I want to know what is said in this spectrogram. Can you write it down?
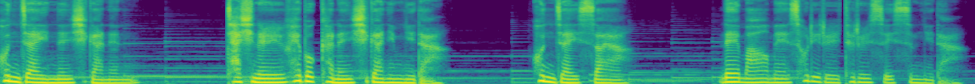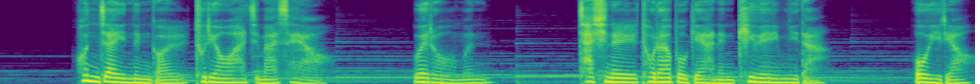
혼자 있는 시간은 자신을 회복하는 시간입니다. 혼자 있어야 내 마음의 소리를 들을 수 있습니다. 혼자 있는 걸 두려워하지 마세요. 외로움은 자신을 돌아보게 하는 기회입니다. 오히려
